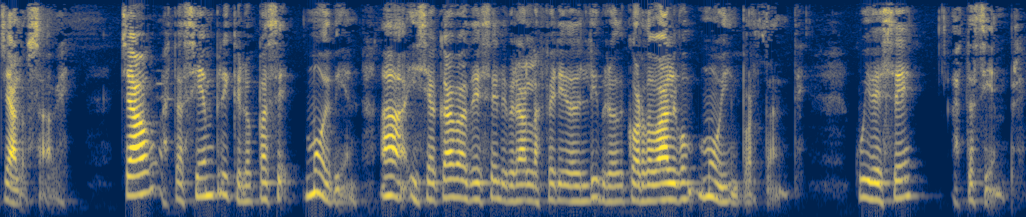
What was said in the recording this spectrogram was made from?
ya lo sabe. Chao, hasta siempre y que lo pase muy bien. Ah, y se acaba de celebrar la Feria del Libro de Córdoba, algo muy importante. Cuídese, hasta siempre.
